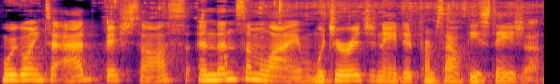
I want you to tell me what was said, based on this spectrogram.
We're going to add fish sauce and then some lime, which originated from Southeast Asia.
